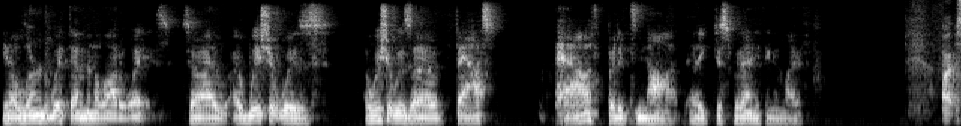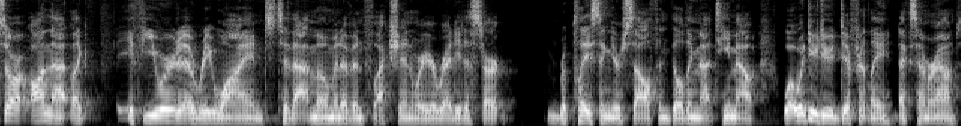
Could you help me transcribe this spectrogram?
you know, learned with them in a lot of ways. So I, I wish it was I wish it was a fast path, but it's not. Like just with anything in life. So on that, like if you were to rewind to that moment of inflection where you're ready to start replacing yourself and building that team out, what would you do differently next time around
